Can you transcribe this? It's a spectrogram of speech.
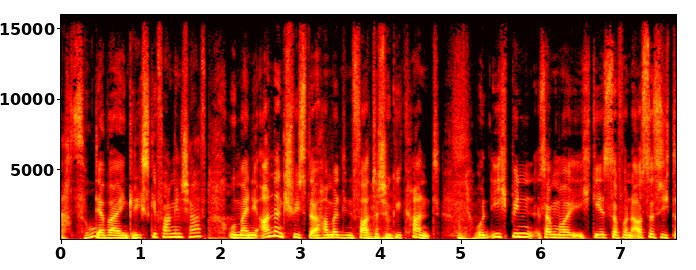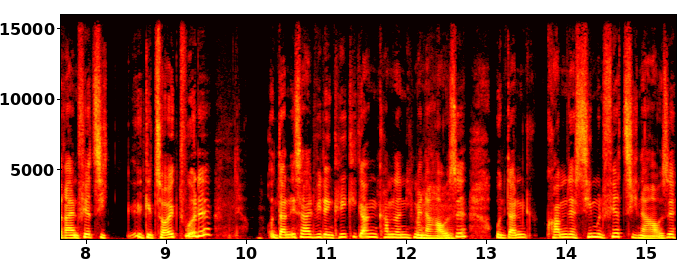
Ach so. Der war in Kriegsgefangenschaft und meine anderen Geschwister haben den Vater schon gekannt. Und ich bin, sagen wir mal, ich gehe jetzt davon aus, dass ich 43 gezeugt wurde. Und dann ist er halt wieder in den Krieg gegangen, kam dann nicht mehr nach Hause. Und dann kam der 47 nach Hause.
